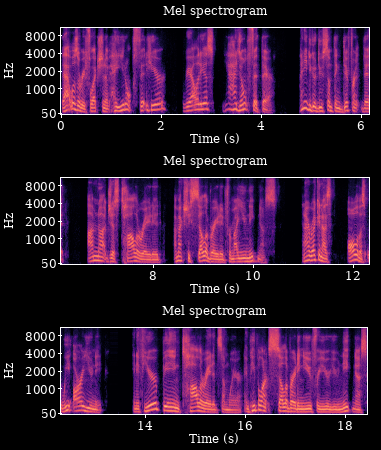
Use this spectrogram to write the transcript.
that was a reflection of, hey, you don't fit here. The reality is, yeah, I don't fit there. I need to go do something different that I'm not just tolerated, I'm actually celebrated for my uniqueness. And I recognize all of us, we are unique. And if you're being tolerated somewhere and people aren't celebrating you for your uniqueness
